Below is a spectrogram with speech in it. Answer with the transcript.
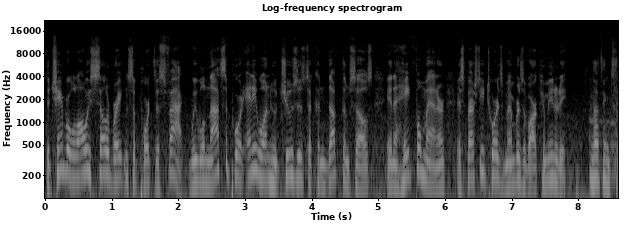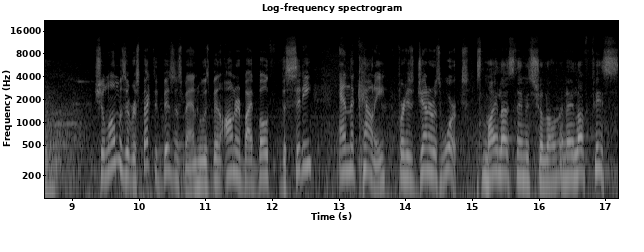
The Chamber will always celebrate and support this fact. We will not support anyone who chooses to conduct themselves in a hateful manner, especially towards members of our community. Nothing true. Shalom is a respected businessman who has been honored by both the city and the county for his generous works. My last name is Shalom, and I love peace.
